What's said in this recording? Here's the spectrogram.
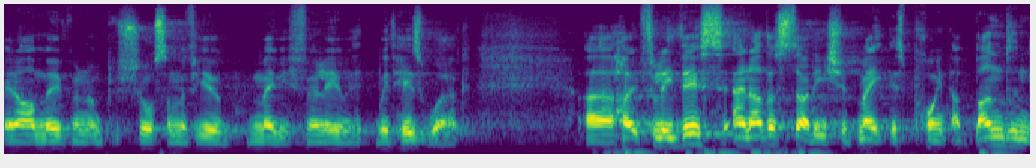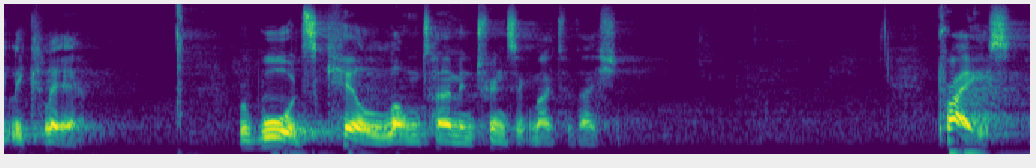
in, our movement, I'm sure some of you may be familiar with, with his work. Uh, hopefully, this and other studies should make this point abundantly clear. Rewards kill long term intrinsic motivation. Praise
